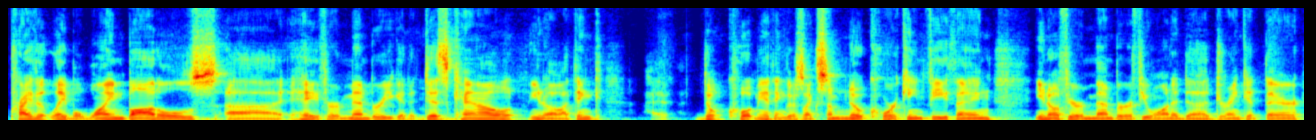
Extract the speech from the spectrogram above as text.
private label wine bottles. Uh, hey, if you're a member, you get a discount. You know, I think. I- Don't quote me. I think there's like some no corking fee thing. You know, if you're a member, if you wanted to drink it there,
